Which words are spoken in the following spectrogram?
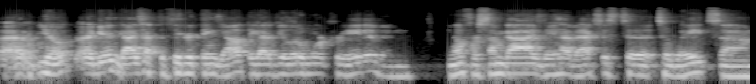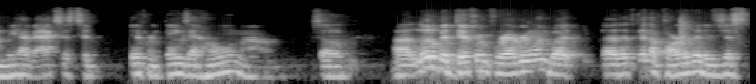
uh, you know, again, guys have to figure things out. They got to be a little more creative. And, you know, for some guys, they have access to, to weights, um, they have access to different things at home. Um, so, a little bit different for everyone, but uh, that's been a part of it is just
